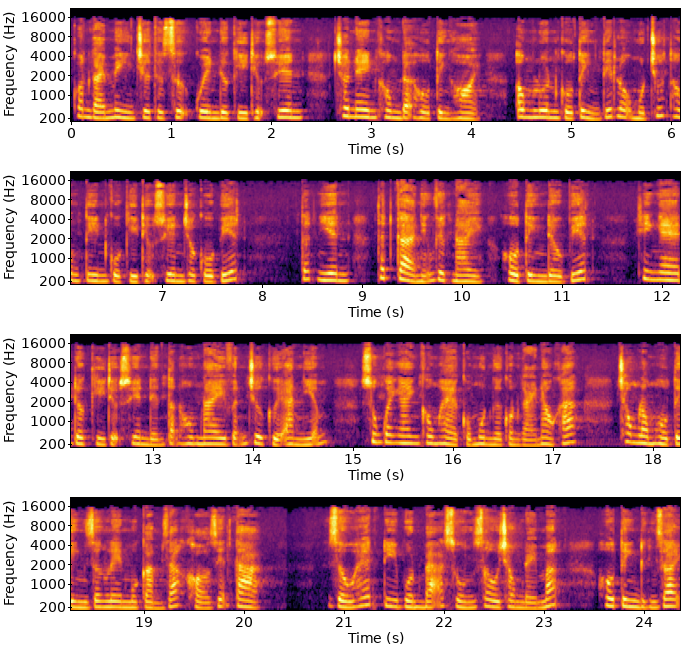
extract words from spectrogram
con gái mình chưa thực sự quên được Kỳ Thiệu Xuyên, cho nên không đợi Hồ Tình hỏi, ông luôn cố tình tiết lộ một chút thông tin của Kỳ Thiệu Xuyên cho cô biết. Tất nhiên, tất cả những việc này Hồ Tình đều biết. Khi nghe được Kỳ Thiệu Xuyên đến tận hôm nay vẫn chưa cưới an nhiễm, xung quanh anh không hề có một người con gái nào khác, trong lòng Hồ Tình dâng lên một cảm giác khó diễn tả. Giấu hết đi buồn bã xuống sâu trong đáy mắt, Hồ Tình đứng dậy,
